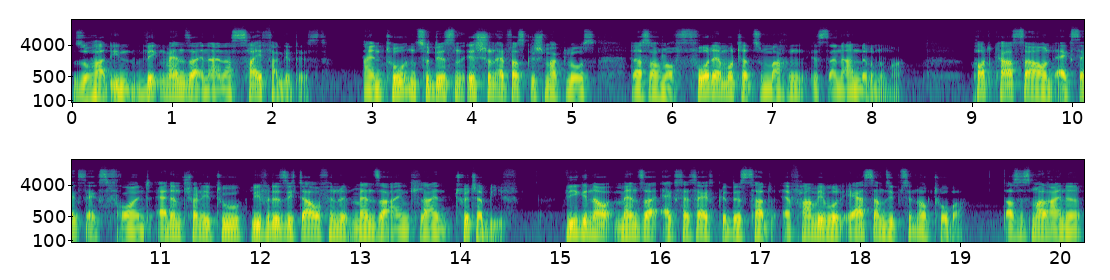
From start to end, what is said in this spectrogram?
So hat ihn Vic Mensa in einer Cypher gedisst. Einen Toten zu dissen ist schon etwas geschmacklos, das auch noch vor der Mutter zu machen ist eine andere Nummer. Podcaster und XXX-Freund Adam22 lieferte sich daraufhin mit Mensa einen kleinen Twitter-Beef. Wie genau Mensa XXX gedisst hat, erfahren wir wohl erst am 17. Oktober. Das ist mal eine,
